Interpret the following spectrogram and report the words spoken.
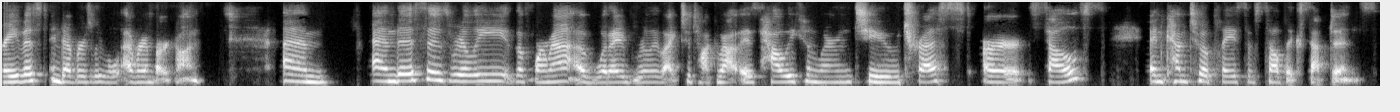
bravest endeavors we will ever embark on. Um, and this is really the format of what I'd really like to talk about is how we can learn to trust ourselves and come to a place of self acceptance.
